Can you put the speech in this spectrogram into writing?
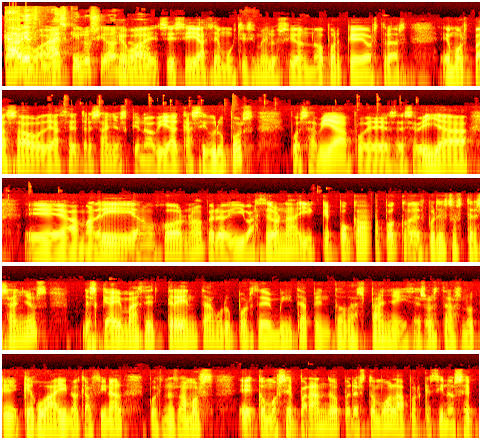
Cada vez más, qué ilusión. Qué guay, sí, sí, hace muchísima ilusión, ¿no? Porque, ostras, hemos pasado de hace tres años que no había casi grupos, pues había pues de Sevilla, eh, a Madrid, a lo mejor, ¿no? Pero y Barcelona, y que poco a poco, después de estos tres años, es que hay más de 30 grupos de Meetup en toda España. Y dices, ostras, ¿no? Qué, qué guay, ¿no? Que al final, pues nos vamos eh, como separando, pero esto mola, porque si nos separamos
